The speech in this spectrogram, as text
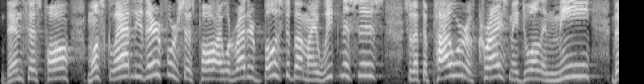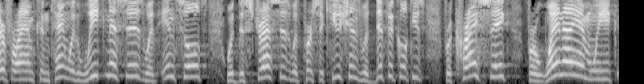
Then says Paul, most gladly therefore says Paul, I would rather boast about my weaknesses so that the power of Christ may dwell in me. Therefore I am content with weaknesses, with insults, with distresses, with persecutions, with difficulties for Christ's sake. For when I am weak,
